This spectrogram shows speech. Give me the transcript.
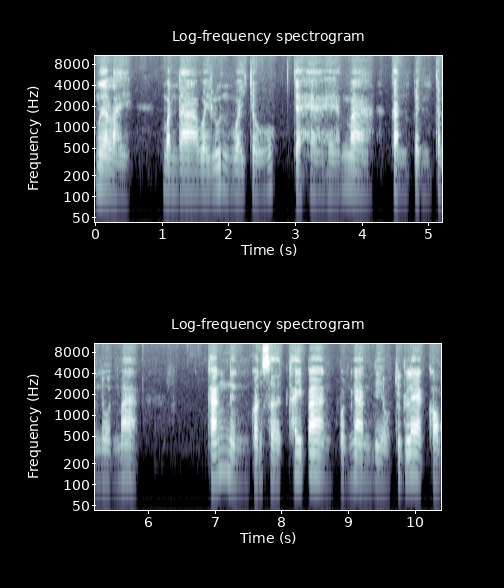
เมื่อไหร่ บรรดาวัยรุ่นวัยโจ๋จะแห่แหนมากันเป็นจำนวนมาก ครั้งหนึ่งคอนเสิร์ตไข่ป้างผลงานเดี่ยวชุดแรกของ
